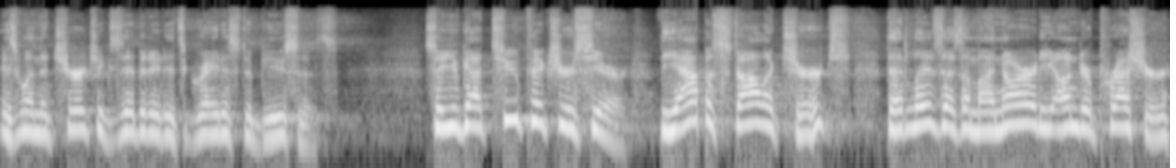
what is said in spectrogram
is when the church exhibited its greatest abuses. So you've got two pictures here the apostolic church that lives as a minority under pressure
